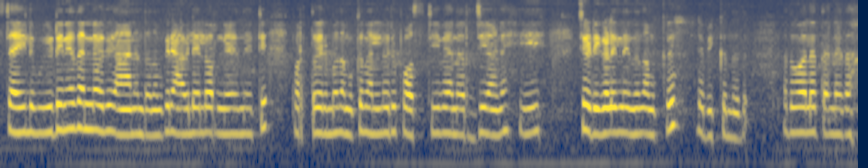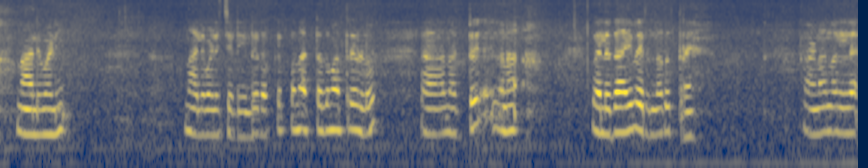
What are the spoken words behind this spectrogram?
സ്റ്റൈൽ വീടിന് തന്നെ ഒരു ആനന്ദം. നമുക്ക് രാവിലെ എല്ലാം ഉറങ്ങി എഴുന്നേറ്റ് പുറത്ത് വരുമ്പോൾ നമുക്ക് നല്ലൊരു പോസിറ്റീവ് എനർജിയാണ് ഈ ചെടികളിൽ നിന്ന് നമുക്ക് ലഭിക്കുന്നത്. അതുപോലെ തന്നെ ഇതാ നാല് മണി നാല് മണി ചെടിയുണ്ട്. ഇതൊക്കെ ഇപ്പോൾ നട്ടത് മാത്രമേ ഉള്ളൂ. നട്ട് ഇങ്ങനെ വലുതായി വരുന്നത് ഇത്രേ. കാണാൻ നല്ല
